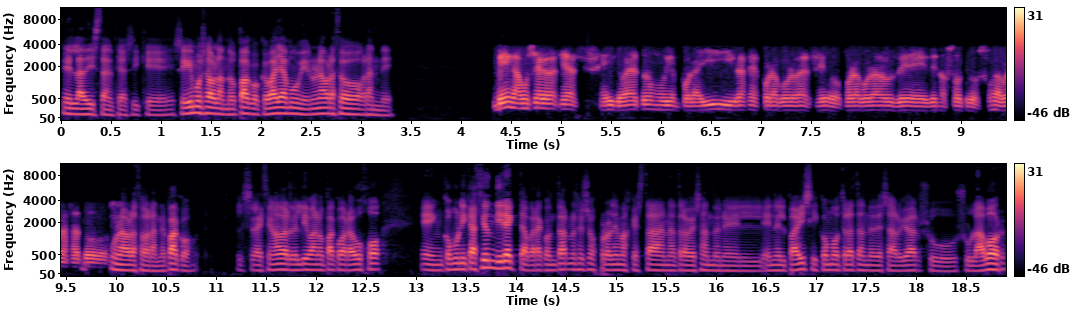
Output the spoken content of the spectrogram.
en la distancia. Así que seguimos hablando. Paco, que vaya muy bien. Un abrazo grande. Venga, muchas gracias. y que vaya todo muy bien por ahí y gracias por acordarse por acordaros de, nosotros. Un abrazo a todos. Un abrazo grande, Paco. El seleccionador del Líbano, Paco Araujo, en comunicación directa para contarnos esos problemas que están atravesando en el, en el país y cómo tratan de desarrollar su, su labor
